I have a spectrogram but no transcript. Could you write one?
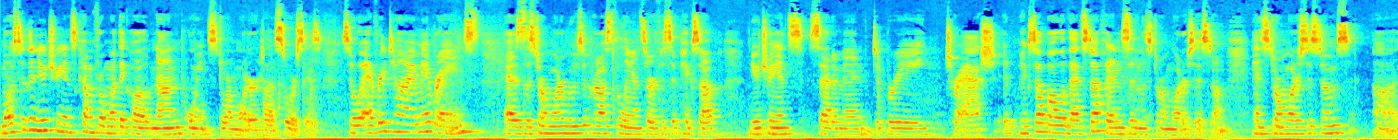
Most of the nutrients come from what they call non-point stormwater uh, sources. So every time it rains, as the stormwater moves across the land surface, it picks up nutrients, sediment, debris, trash. It picks up all of that stuff and it's in the stormwater system. And stormwater systems uh,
